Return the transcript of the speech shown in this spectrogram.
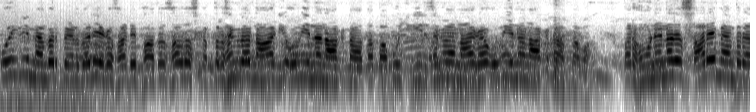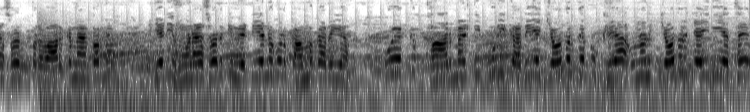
ਕੋਈ ਵੀ ਮੈਂਬਰ ਪਿੰਡ ਦਾ ਨਹੀਂ ਹੈਗਾ, ਸਾਡੇ ਫਾਦਰ ਸਾਹਿਬ ਦਾ ਸਕੱਤਰ ਸਿੰਘ ਦਾ ਨਾਂ ਜੀ ਉਹ ਵੀ ਇਹਨਾਂ ਨਾਂ ਕਟਾਤਾ ਬਾਬੂ ਜਗੀਰ ਸਿੰਘ ਦਾ ਨਾਂ ਹੈਗਾ, ਉਹ ਵੀ ਇਹਨਾਂ ਨਾਂ ਕਟਾਤਾ ਵਾ। ਪਰ ਹੁਣ ਇਹਨਾਂ ਦੇ ਸਾਰੇ ਮੈਂਬਰ ਇਸ ਵਕਤ ਪਰਿਵਾਰਕ ਮੈਂਬਰ ਨੇ, ਜਿਹੜੀ ਹੁਣ ਇਸ ਵਕਤ ਕਮੇਟੀ ਇਹਨਾਂ ਕੋਲ ਕੰਮ ਕਰ ਰਹੀ ਆ, ਉਹ ਇੱਕ ਫਾਰਮੈਲਿਟੀ ਪੂਰੀ ਕਰ ਰਹੀ ਹੈ ਚੌਧਰ ਦੇ ਭੁੱਖੇ ਆ, ਉਹਨਾਂ ਨੂੰ ਚੌਧਰ ਚਾਹੀਦੀ ਹੈ ਇੱਥੇ।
